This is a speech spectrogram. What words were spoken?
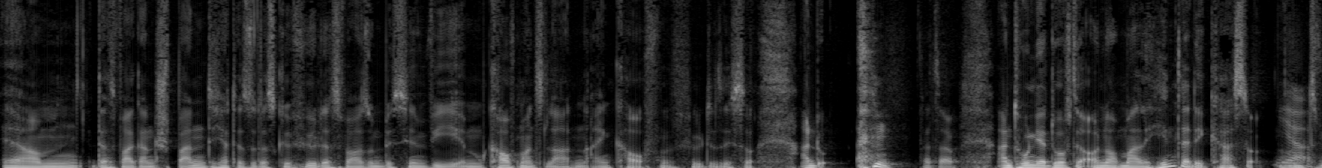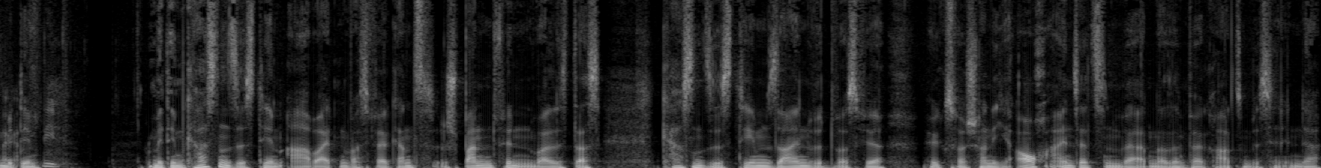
ähm, das war ganz spannend. Ich hatte so das Gefühl, das war so ein bisschen wie im Kaufmannsladen einkaufen. Fühlte sich so. Anto Verzeihung. Antonia durfte auch noch mal hinter die Kasse Ja, und war mit dem lieb. Mit dem Kassensystem arbeiten, was wir ganz spannend finden, weil es das Kassensystem sein wird, was wir höchstwahrscheinlich auch einsetzen werden. Da sind wir gerade so ein bisschen in der,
